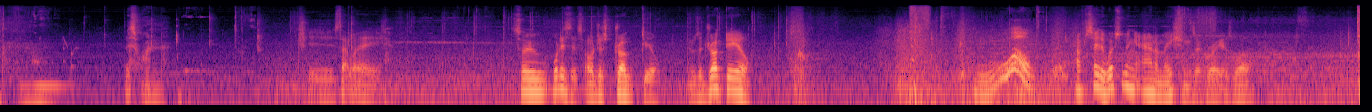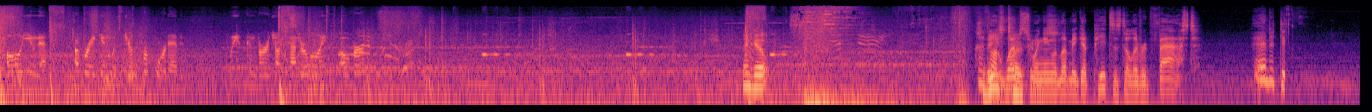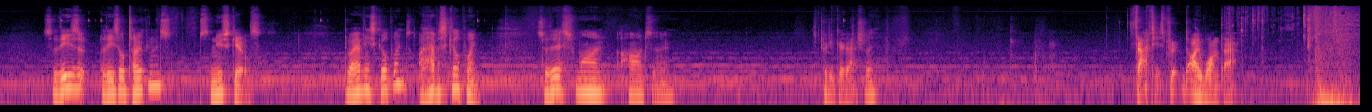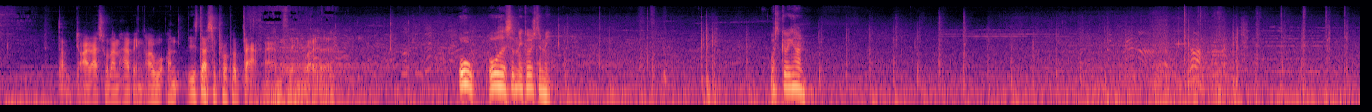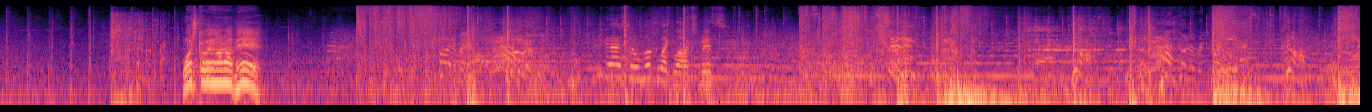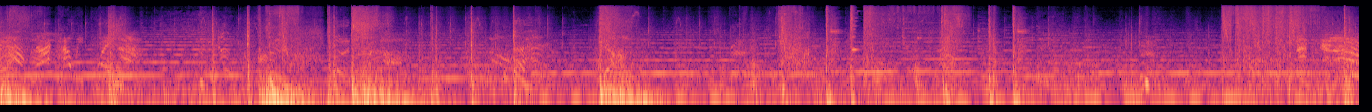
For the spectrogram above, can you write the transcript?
This one. Which is that way. So, what is this? Oh, just drug deal. It was a drug deal. Whoa! I have to say, the web swinging animations are great as well. All units, a break-in was just reported. Please converge on Tenderloin. Over. Thank you. So I thought web tokens, swinging would let me get pizzas delivered fast. And it did. So these are these all tokens? It's new skills. Do I have any skill points? I have a skill point. So this one, hard zone. It's pretty good actually. That is pretty. I want that. That- That's what I'm having. I want. That's a proper Batman thing right there. Oh, oh! There's something close to me. What's going on? What's going on up here? Like locksmiths.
